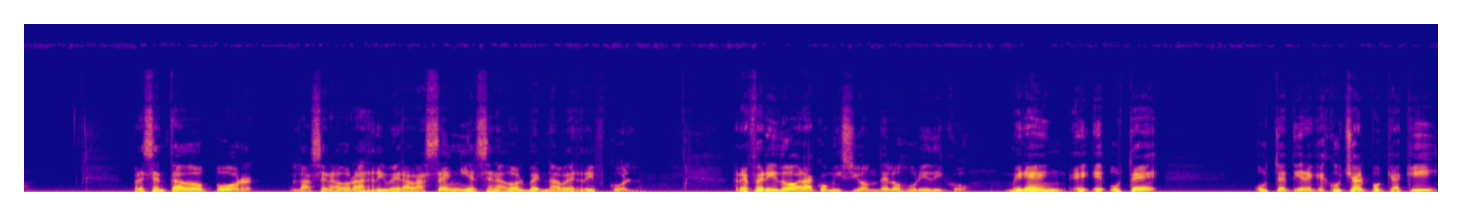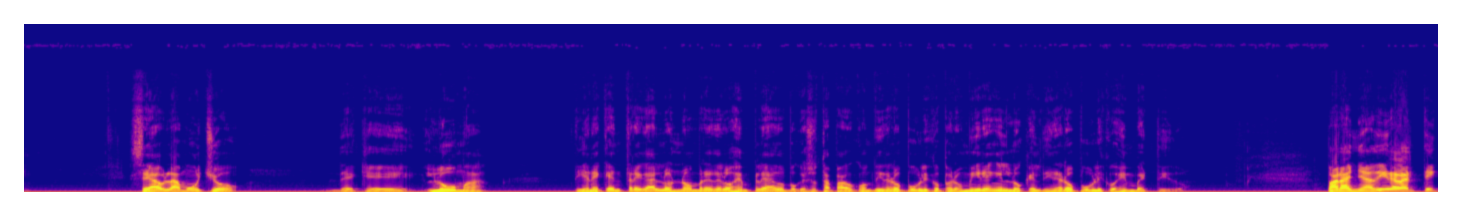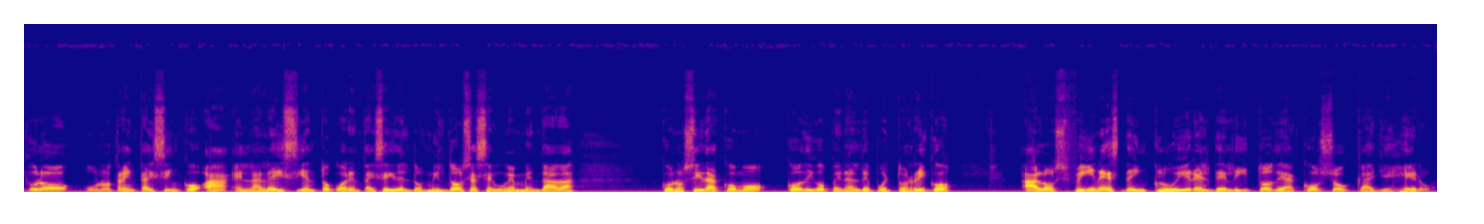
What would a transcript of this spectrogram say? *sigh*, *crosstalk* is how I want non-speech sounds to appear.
Presentado por la senadora Rivera Lacén y el senador Bernabe Rifkol. Referido a la Comisión de lo Jurídico. Miren, eh, eh, usted, usted tiene que escuchar porque aquí se habla mucho de que Luma tiene que entregar los nombres de los empleados porque eso está pago con dinero público, pero miren en lo que el dinero público es invertido. Para añadir al artículo 135A en la ley 146 del 2012, según enmendada, conocida como Código Penal de Puerto Rico, a los fines de incluir el delito de acoso callejero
